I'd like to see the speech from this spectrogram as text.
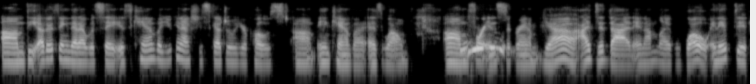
Um, the other thing that i would say is canva. You can actually schedule your post um, in canva as well. Um, for instagram. Yeah i did that and I'm like, whoa. And it did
